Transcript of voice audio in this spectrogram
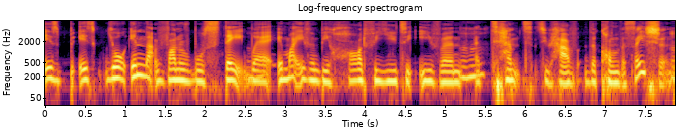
is is you're in that vulnerable state where it might even be hard for you to even attempt to have the conversation. Do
